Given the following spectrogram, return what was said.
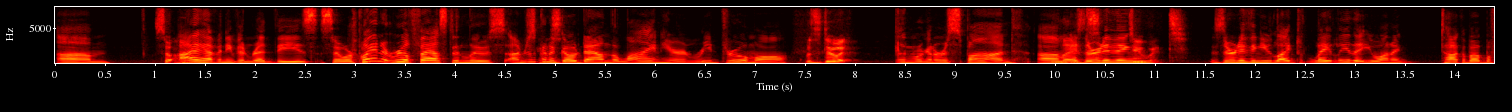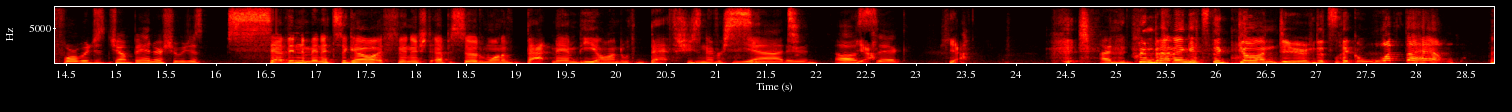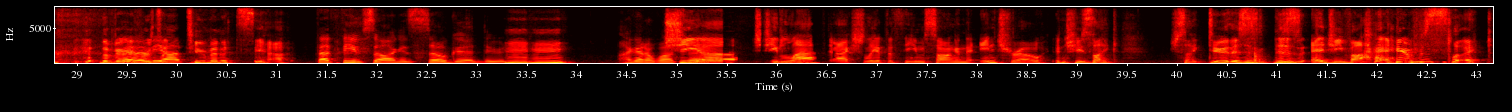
Um, so I haven't even read these. So we're playing it real fast and loose. I'm just gonna go down the line here and read through them all, Let's do it. and we're gonna respond. Um, Let's is there anything? do it. Is there anything you liked lately that you want to talk about before we just jump in, or should we just? Seven minutes ago, I finished episode one of Batman Beyond with Beth. She's never seen Yeah, it. dude. Oh, Yeah. sick. Yeah. When Batman gets the gun, dude, it's like, what the hell? The very first like, two minutes. Yeah. that theme song is so good, dude. Mm-hmm. I gotta watch She that. uh she laughed actually at the theme song in the intro, and she's like, she's like, dude, this is this is edgy vibes. like,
